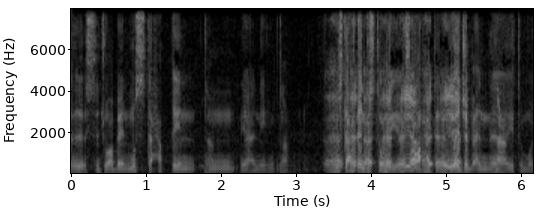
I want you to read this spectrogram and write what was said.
استجوابين مستحقين نعم. يعني نعم. مستحقين دستوريا صراحة ويجب أن نعم. يتمون.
